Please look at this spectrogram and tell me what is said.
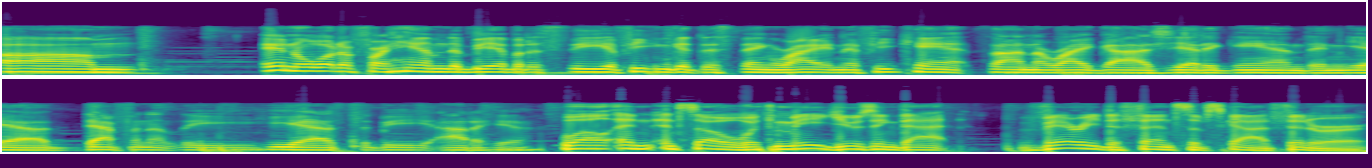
um, in order for him to be able to see if he can get this thing right and if he can't sign the right guys yet again then yeah definitely he has to be out of here well and and so with me using that very defensive Scott Fitterer.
